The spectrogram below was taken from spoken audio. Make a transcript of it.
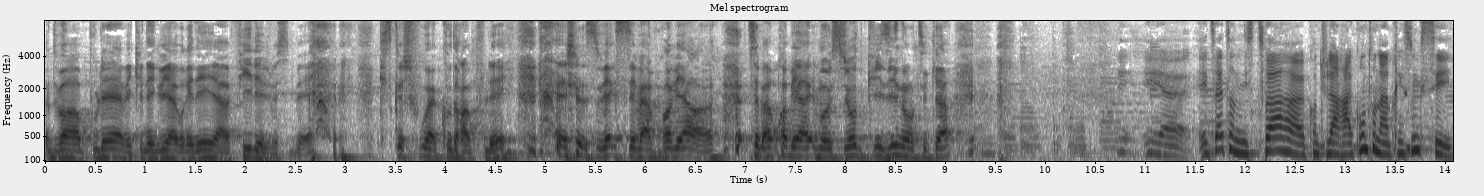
devant un poulet avec une aiguille à brider et un fil et je me suis dit mais qu'est-ce que je fous à coudre un poulet? Et je me souviens que c'est ma première euh, c'est ma première émotion de cuisine en tout cas Et, euh, et toi, ton histoire, euh, quand tu la racontes, on a l'impression que c'est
